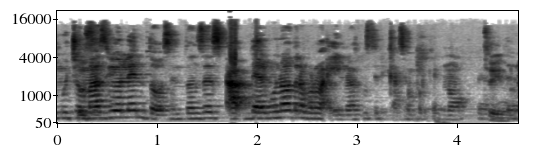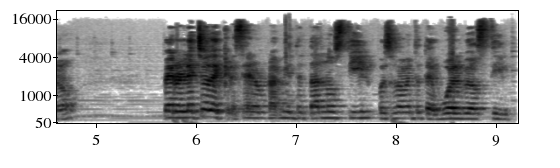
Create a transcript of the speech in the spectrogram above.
mucho Entonces- más violentos. Entonces, ah, de alguna u otra forma, y no es justificación porque no, Sí, no. no. Pero el hecho de crecer en un ambiente tan hostil, pues obviamente te vuelve hostil.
